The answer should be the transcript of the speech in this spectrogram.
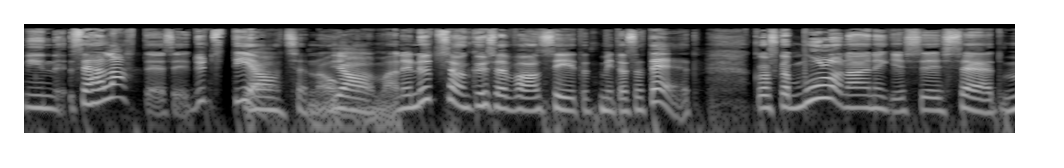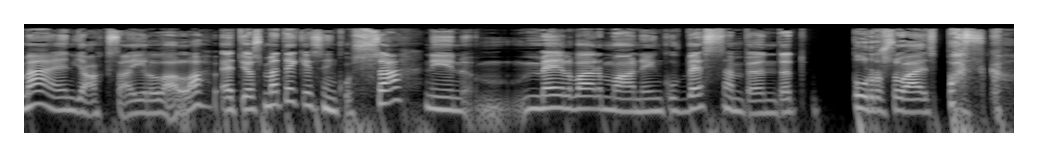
niin sehän lähtee siitä, nyt sä tiedät ja, sen ongelman, ja. niin nyt se on kyse vaan siitä, että mitä sä teet. Koska mulla on ainakin siis se, että mä en jaksa illalla, että jos mä tekisin kuin sä, niin meillä varmaan niin kuin vessanpöntöt pursuaispaskaa.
